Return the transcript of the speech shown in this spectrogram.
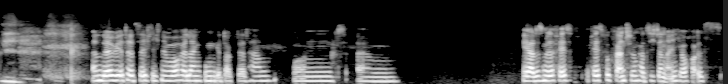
an der wir tatsächlich eine Woche lang rumgedoktert haben. Und ähm, ja, das mit der Face Facebook-Veranstaltung hat sich dann eigentlich auch als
